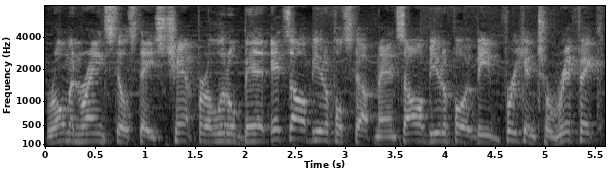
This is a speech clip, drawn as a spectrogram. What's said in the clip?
Roman Reigns still stays champ for a little bit. It's all beautiful stuff, man. It's all beautiful. It'd be freaking terrific terrific.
